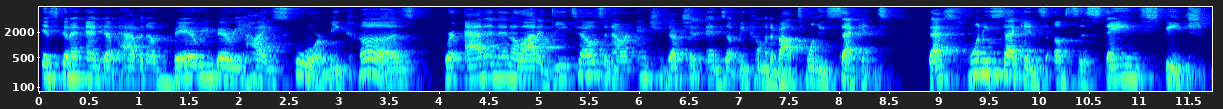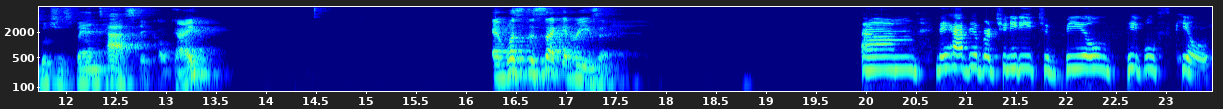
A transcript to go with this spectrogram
it's going to end up having a very, very high score because we're adding in a lot of details and our introduction ends up becoming about 20 seconds. That's 20 seconds of sustained speech, which is fantastic, okay? And what's the second reason? Um, they have the opportunity to build people's skills.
